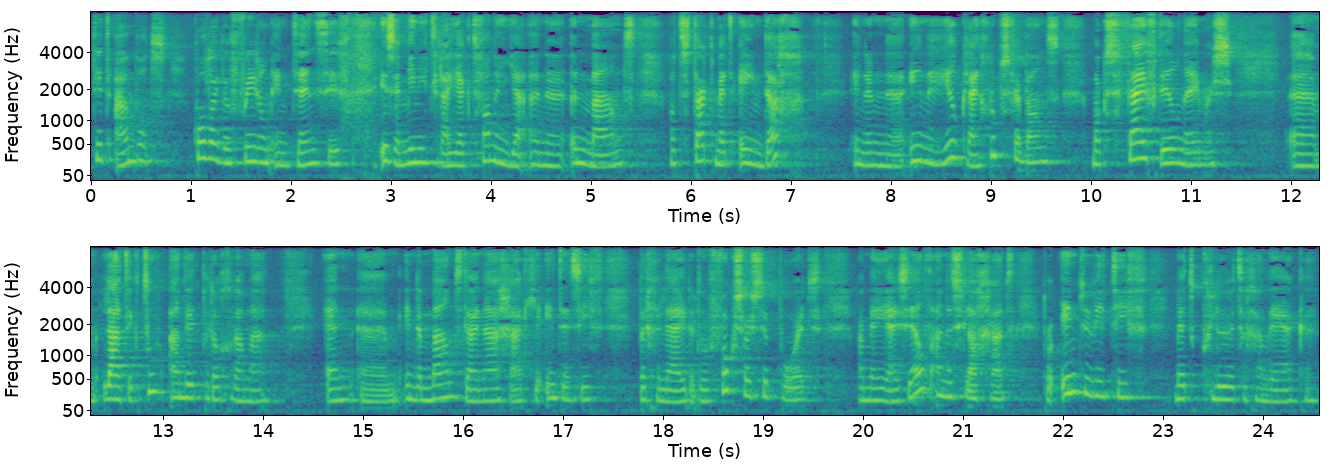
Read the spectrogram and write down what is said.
dit aanbod. Color Your Freedom Intensive is een mini-traject van een, eh, een maand, wat start met één dag in een, eh, in een heel klein groepsverband. Max vijf deelnemers um, laat ik toe aan dit programma. En um, in de maand daarna ga ik je intensief begeleiden door Foxer Support, waarmee jij zelf aan de slag gaat door intuïtief met kleur te gaan werken.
